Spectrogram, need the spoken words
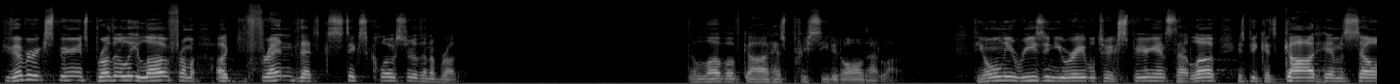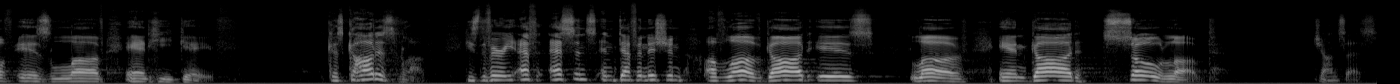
if you've ever experienced brotherly love from a friend that sticks closer than a brother, the love of God has preceded all that love. The only reason you were able to experience that love is because God Himself is love and He gave. Because God is love. He's the very essence and definition of love. God is love, and God so loved, John says.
